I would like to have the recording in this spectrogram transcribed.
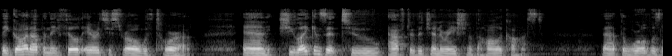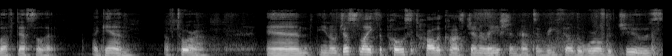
they got up and they filled Eretz Yisrael with Torah. And she likens it to after the generation of the Holocaust, that the world was left desolate again of Torah. And, you know, just like the post Holocaust generation had to refill the world with Jews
